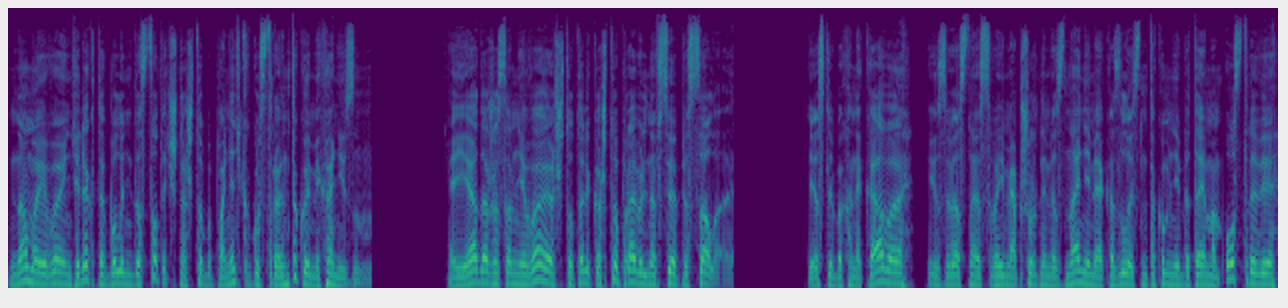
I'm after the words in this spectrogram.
но моего интеллекта было недостаточно, чтобы понять, как устроен такой механизм. Я даже сомневаюсь, что только что правильно все описала. Если бы Ханекава, известная своими обширными знаниями, оказалась на таком необитаемом острове,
